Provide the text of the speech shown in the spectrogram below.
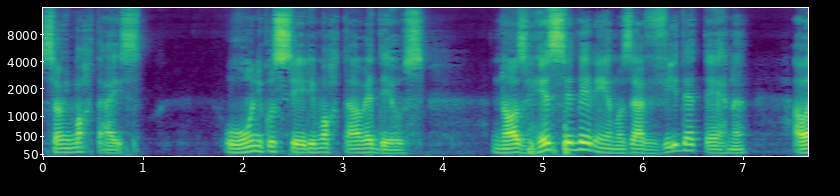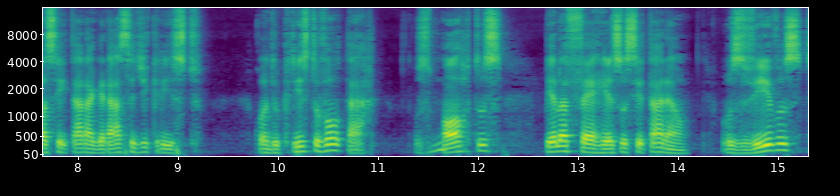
são imortais. O único ser imortal é Deus. Nós receberemos a vida eterna ao aceitar a graça de Cristo quando Cristo voltar, os mortos pela fé ressuscitarão, os vivos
